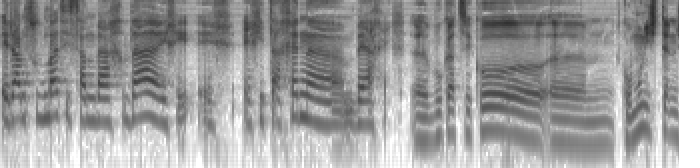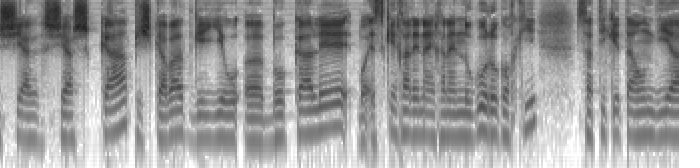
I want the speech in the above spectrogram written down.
erantzun bat izan behar da, egitaren uh, behar. Uh, bukatzeko, uh, komunisten xeaska, pixka bat, gehi uh, bokale, bo, ezkerrarena eranen dugu, orokorki, zatik eta ondia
